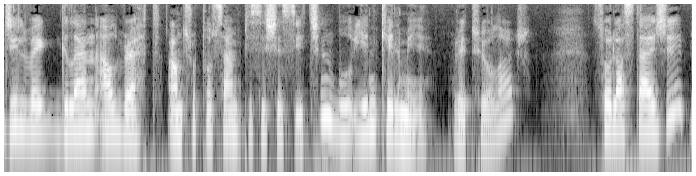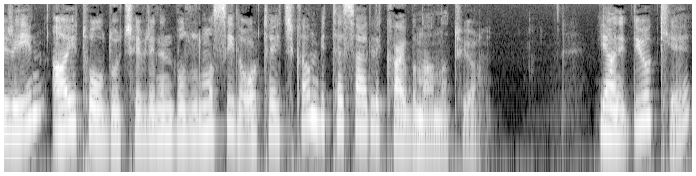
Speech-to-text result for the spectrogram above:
Jill ve Glenn Albrecht antroposen psişesi için bu yeni kelimeyi üretiyorlar. Solastalji bireyin ait olduğu çevrenin bozulmasıyla ortaya çıkan bir teselli kaybını anlatıyor. Yani diyor ki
